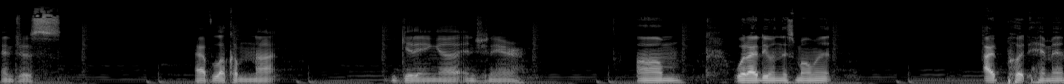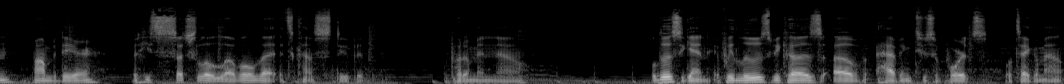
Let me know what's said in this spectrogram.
And just... Have luck I'm not getting uh, Engineer. Um, what I do in this moment, I'd put him in Bombardier, but he's such low level that it's kind of stupid to put him in now. We'll do this again. If we lose because of having two supports, we'll take them out.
